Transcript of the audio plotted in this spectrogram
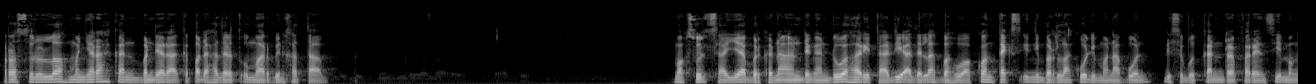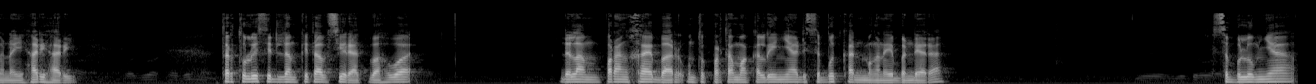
Rasulullah menyerahkan bendera kepada Hadrat Umar bin Khattab. Maksud saya berkenaan dengan dua hari tadi adalah bahwa konteks ini berlaku di mana pun disebutkan referensi mengenai hari-hari. Tertulis di dalam kitab sirat bahwa dalam Perang Khaybar untuk pertama kalinya disebutkan mengenai bendera. Sebelumnya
